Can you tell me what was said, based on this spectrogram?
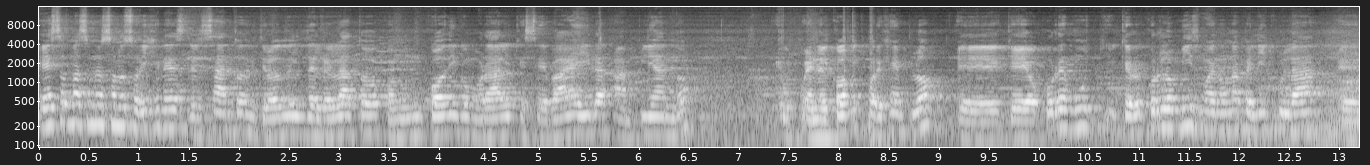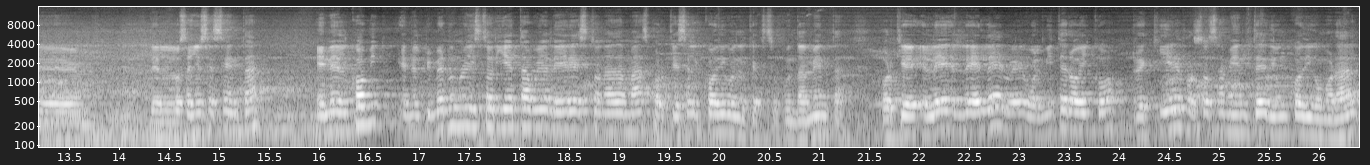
estos más o menos son los orígenes del santo en el interior del, del relato, con un código moral que se va a ir ampliando en el cómic, por ejemplo, eh, que, ocurre que ocurre lo mismo en una película eh, de los años 60. En el cómic, en el primer número de historieta, voy a leer esto nada más porque es el código en el que se fundamenta. Porque el, héroe o el mito heroico requiere forzosamente de un código moral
